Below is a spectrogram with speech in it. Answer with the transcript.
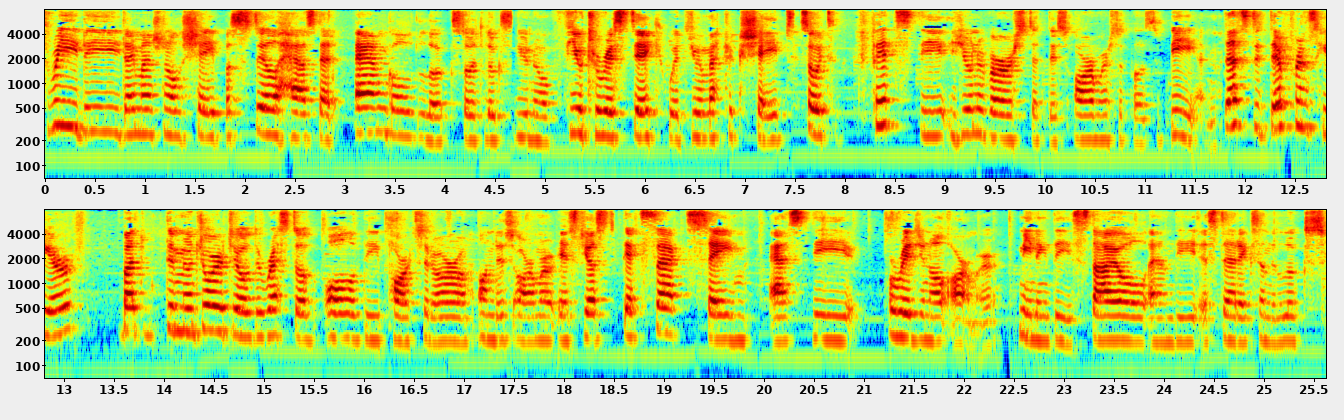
3D dimensional shape, but still has that angled look, so it looks, you know, futuristic with geometric shapes. So it fits the universe that this armor is supposed to be in. That's the difference here. But the majority of the rest of all of the parts that are on this armor is just the exact same as the original armor, meaning the style and the aesthetics and the looks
